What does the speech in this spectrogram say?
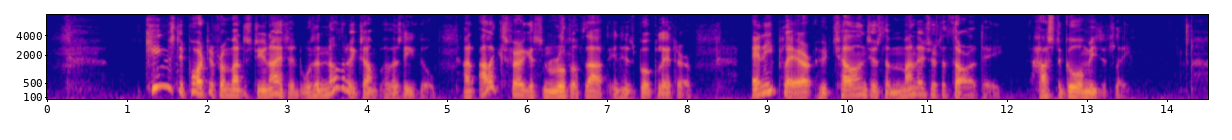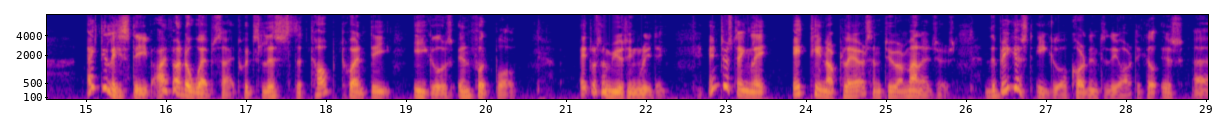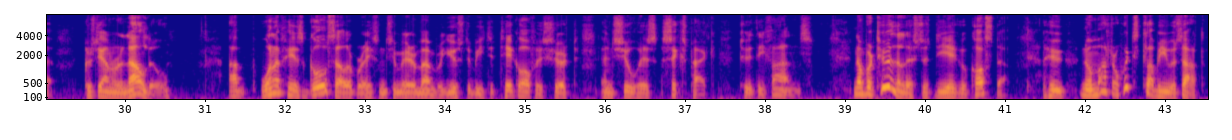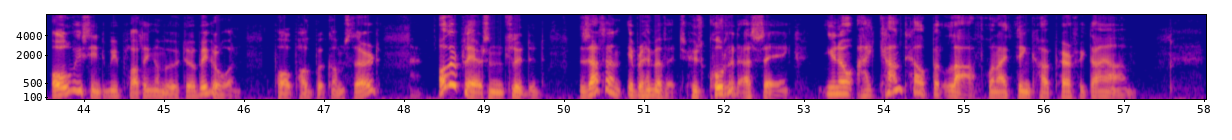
Keane's departure from Manchester United was another example of his ego, and Alex Ferguson wrote of that in his book later any player who challenges the manager's authority has to go immediately. Actually, Steve, I found a website which lists the top 20 egos in football. It was amusing reading. Interestingly, 18 are players and 2 are managers. The biggest ego, according to the article, is uh, Cristiano Ronaldo. Um, one of his goal celebrations, you may remember, used to be to take off his shirt and show his six pack to the fans. Number two in the list is Diego Costa, who, no matter which club he was at, always seemed to be plotting a move to a bigger one. Paul Pogba comes third. Other players included Zlatan Ibrahimovic, who's quoted as saying, You know, I can't help but laugh when I think how perfect I am.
